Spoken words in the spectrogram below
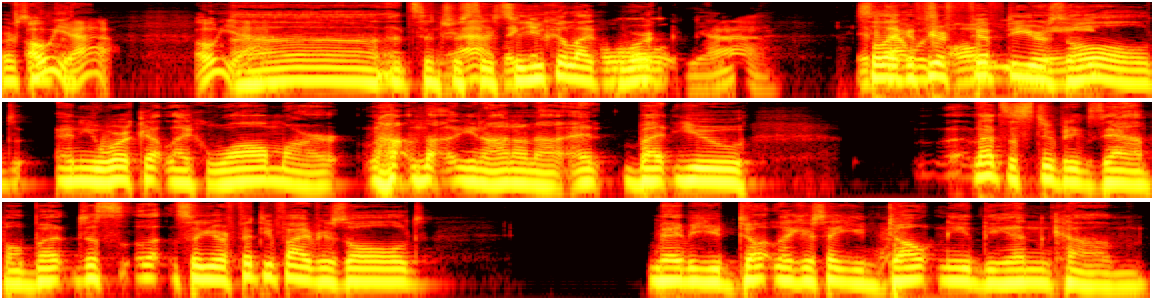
or something? Oh yeah. Oh yeah. Ah, that's interesting. they so you could like full- work Yeah. so like if you're 50 you years made- old and you work at like Walmart, not- you know, I don't know, and, but you, that's a stupid example, but just uh, so you're 55 years old, maybe you don't, like you say, you don't need the income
